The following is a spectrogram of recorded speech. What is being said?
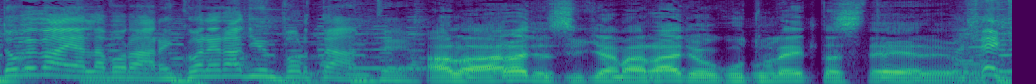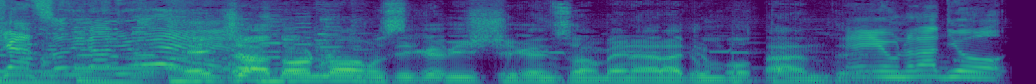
dove vai a lavorare? In quale radio importante? Allora, la radio si chiama Radio Cutuletta Stereo. Che cazzo di radio è? E già da un nome si capisce che insomma come una radio imbottante. È un radio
